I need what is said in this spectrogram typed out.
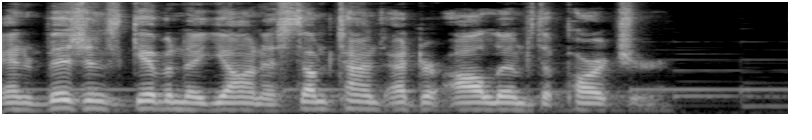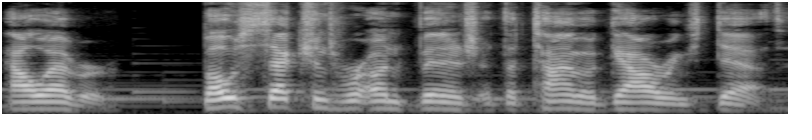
and visions given to Janus sometimes after Alim's departure. However, both sections were unfinished at the time of Gowring's death.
